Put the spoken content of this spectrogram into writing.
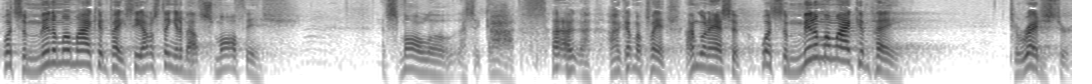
What's the minimum I can pay? See, I was thinking about small fish and small loaves. I said, God, I, I, I got my plan. I'm going to ask him, what's the minimum I can pay to register?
